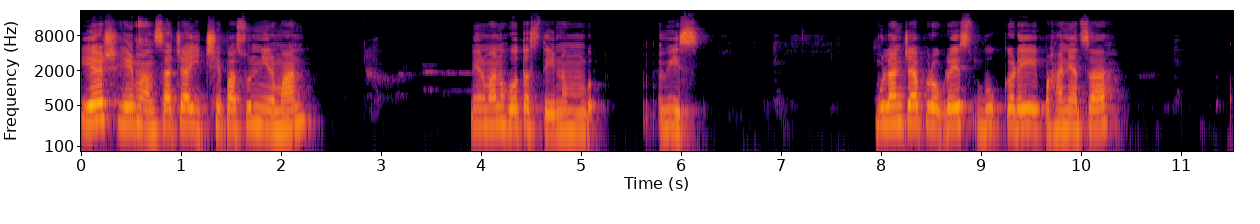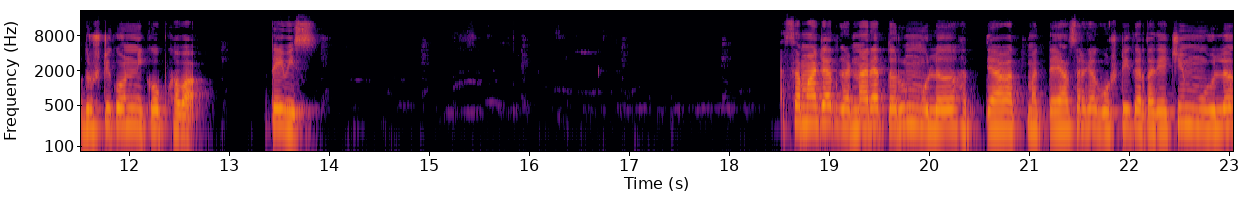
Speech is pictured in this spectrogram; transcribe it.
यश हे माणसाच्या इच्छेपासून निर्माण निर्माण होत असते. नंबर वीस. मुलांच्या प्रोग्रेस बुककडे पाहण्याचा दृष्टिकोन निकोप हवा तेवीस. समाजात घडणाऱ्या तरुण मुलं हत्या आत्महत्या यासारख्या गोष्टी करतात. याची मुलं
